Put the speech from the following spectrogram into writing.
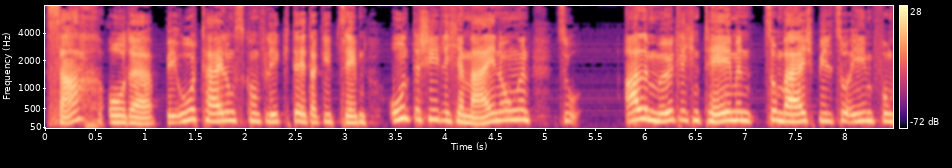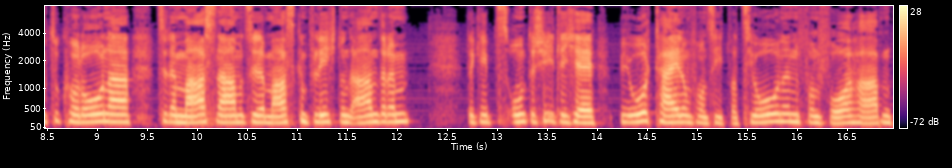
Sach- oder Beurteilungskonflikte. Da gibt es eben unterschiedliche Meinungen zu allen möglichen Themen, zum Beispiel zur Impfung, zu Corona, zu den Maßnahmen, zu der Maskenpflicht und anderem. Da gibt es unterschiedliche Beurteilungen von Situationen, von Vorhaben,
